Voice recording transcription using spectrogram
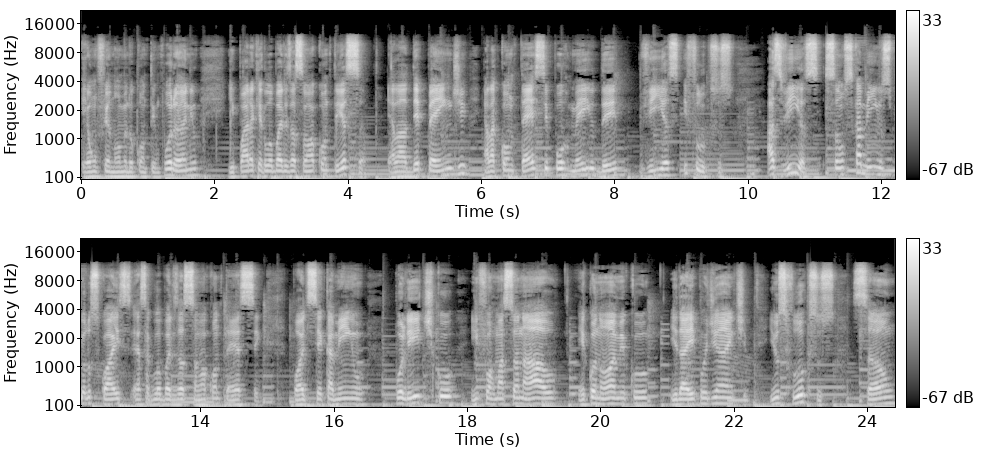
é um fenômeno contemporâneo e para que a globalização aconteça, ela depende, ela acontece por meio de vias e fluxos. As vias são os caminhos pelos quais essa globalização acontece. Pode ser caminho político, informacional, econômico e daí por diante. E os fluxos são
